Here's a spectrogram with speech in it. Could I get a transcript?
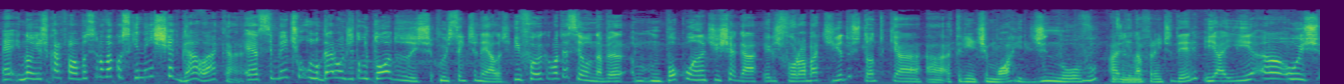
É, não, e os caras falavam, você não vai conseguir nem chegar lá, cara. É simplesmente o lugar onde estão todos os, os sentinelas. E foi o que aconteceu. Na um pouco antes de chegar, eles foram abatidos, tanto que a, a Trinity morre de novo ali na frente dele. E aí ah, os,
